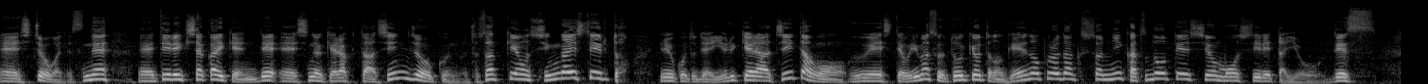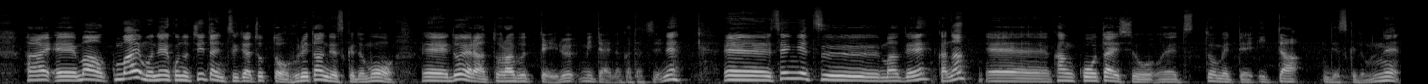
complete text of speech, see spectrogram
えー、市長がですね、えー、定例記者会見で、えー、市のキャラクター新庄君の著作権を侵害しているということでゆるキャラチータンを運営しております東京都の芸能プロダクションに活動停止を申し入れたようです。はい、えー、まあ前もねこのチーターについてはちょっと触れたんですけども、えー、どうやらトラブっているみたいな形でね、えー、先月までかな、えー、観光大使を、えー、務めていたんですけどもね。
